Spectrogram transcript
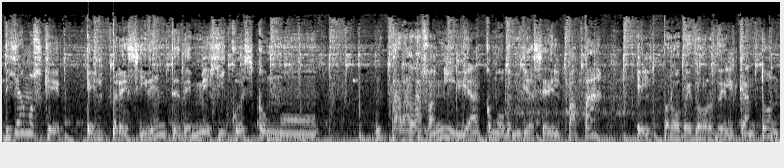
Digamos que el presidente de México es como, para la familia, como vendría a ser el papá, el proveedor del cantón.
